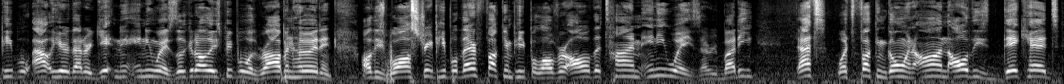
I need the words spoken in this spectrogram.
people out here that are getting it anyways. Look at all these people with Robinhood and all these Wall Street people. They're fucking people over all the time anyways, everybody. That's what's fucking going on. All these dickheads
